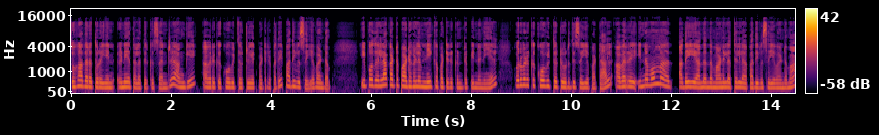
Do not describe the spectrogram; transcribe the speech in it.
சுகாதாரத்துறையின் இணையதளத்திற்கு சென்று அங்கே அவருக்கு கோவிட் தொற்று ஏற்பட்டிருப்பதை பதிவு செய்ய வேண்டும். இப்போது எல்லா கட்டுப்பாடுகளும் நீக்கப்பட்டிருக்கின்ற பின்னணியில் ஒருவருக்கு கோவிட் தொற்று உறுதி செய்யப்பட்டால் அவர் இன்னமும் அதை அந்தந்த மாநிலத்தில் பதிவு செய்ய வேண்டுமா?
